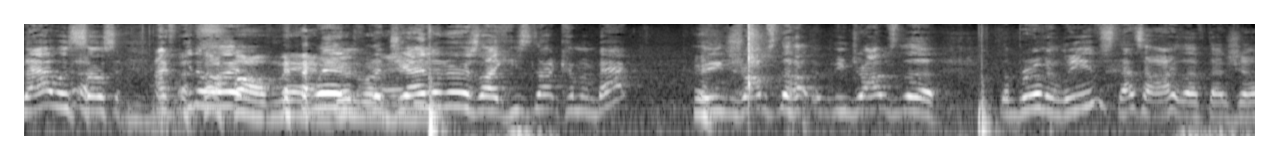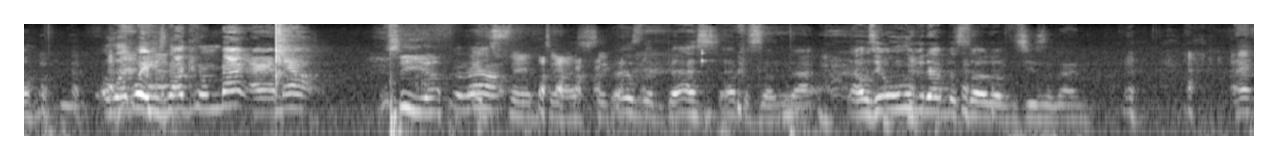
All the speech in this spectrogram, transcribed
that was so. I, you know what? Oh, man, when good one, the Andy. janitor is like, he's not coming back, and he drops the he drops the the broom and leaves. That's how I left that show. I was like, wait, he's not coming back. I'm out. see ya. I'm That's out. fantastic. That was the best episode of that. That was the only good episode of season nine.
